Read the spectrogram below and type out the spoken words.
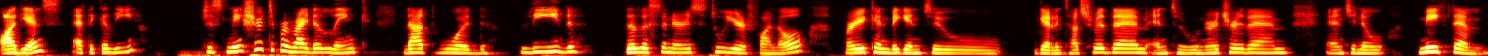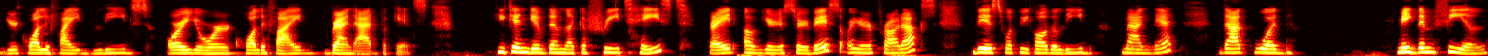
audience ethically. Just make sure to provide a link that would lead the listeners to your funnel where you can begin to get in touch with them and to nurture them and to you know make them your qualified leads or your qualified brand advocates you can give them like a free taste right of your service or your products this what we call the lead magnet that would make them feel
